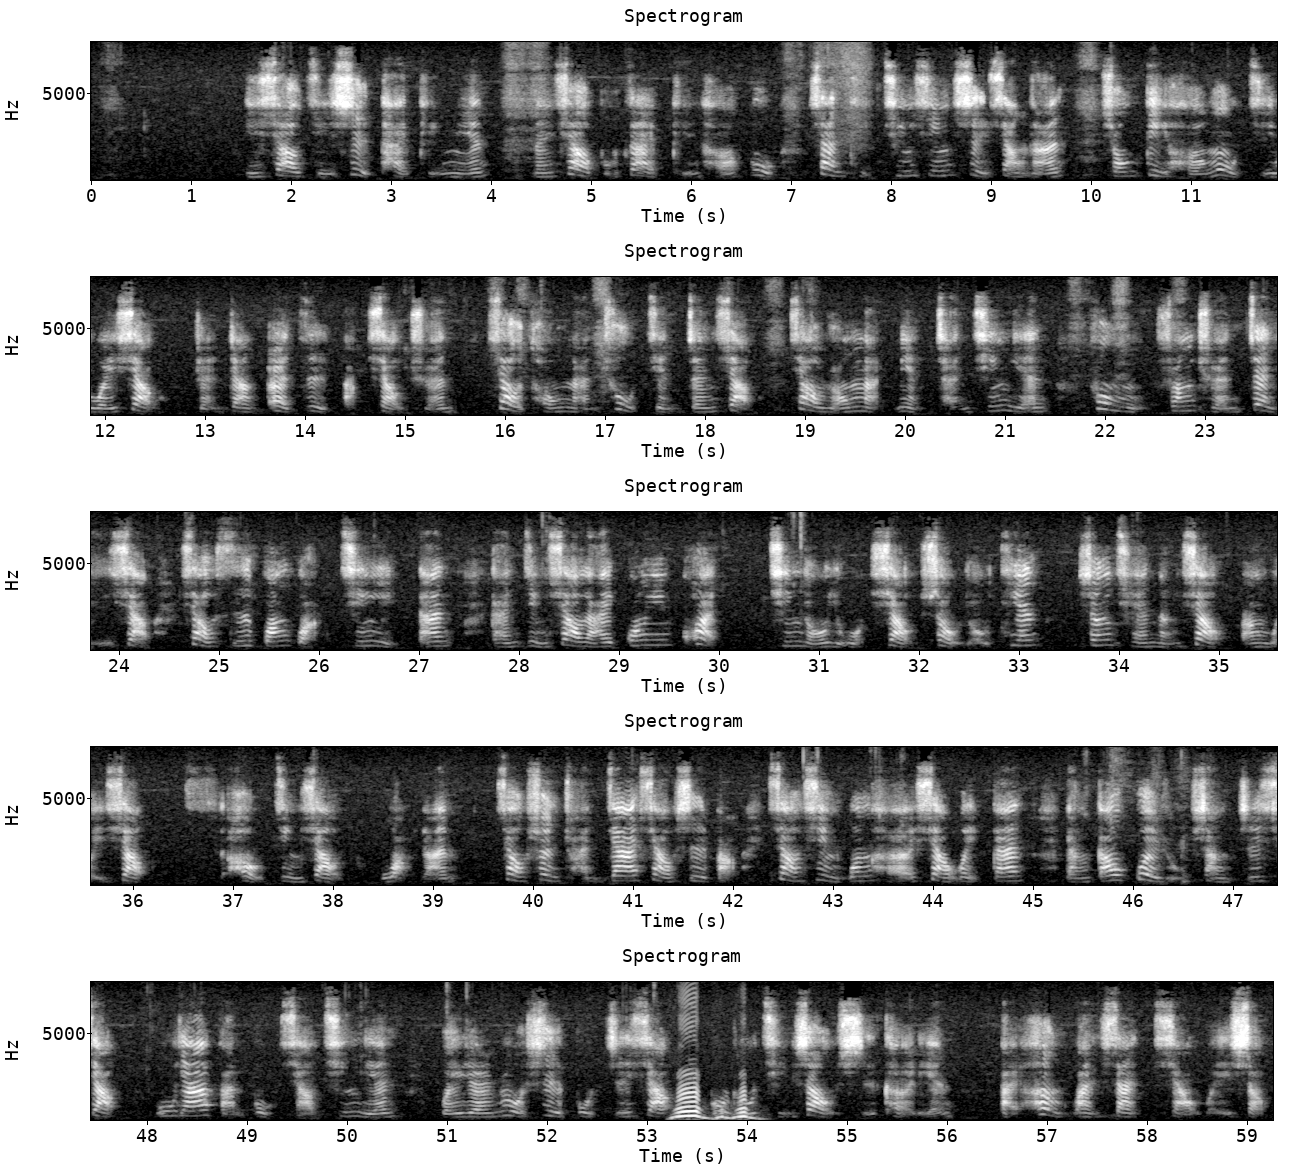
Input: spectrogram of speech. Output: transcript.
一孝即是太平年，能孝不在贫和富，善体亲心是孝难。兄弟和睦即为孝，忍让二字把孝全。孝从难处见真孝，笑容满面成亲颜。父母双全正一孝，孝思光寡亲以担。赶紧孝来光阴快。亲有我孝，寿由天。生前能孝方为孝，死后尽孝枉然。孝顺传家孝是宝，孝性温和孝未干。羊羔跪乳上知孝，乌鸦反哺孝亲言。为人若是不知孝，不如禽兽实可怜。百恨万善孝为首。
